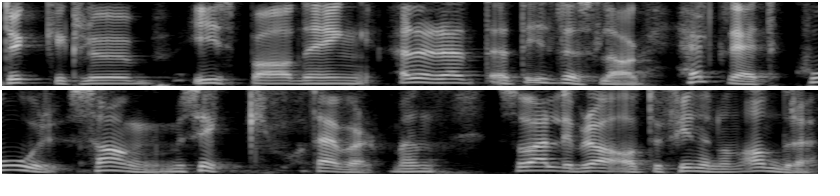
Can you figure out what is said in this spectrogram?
dykkerklubb, isbading, eller et, et idrettslag. Helt greit. Kor, sang, musikk, whatever. Men så veldig bra at du finner noen andre.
